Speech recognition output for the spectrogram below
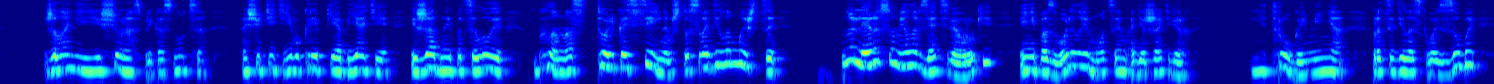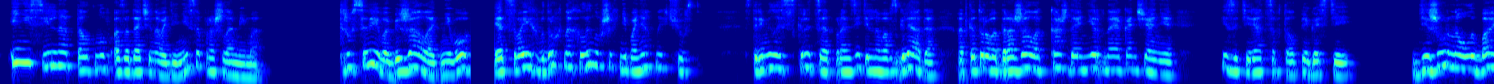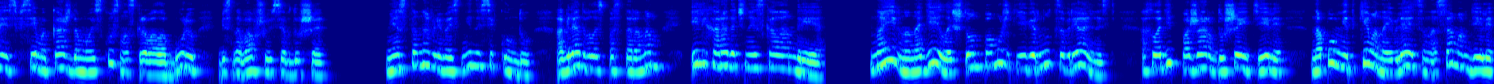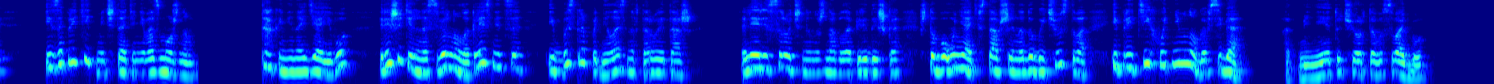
Желание еще раз прикоснуться, ощутить его крепкие объятия и жадные поцелуи было настолько сильным, что сводило мышцы. Но Лера сумела взять себя в руки и не позволила эмоциям одержать верх. «Не трогай меня!» – процедила сквозь зубы и, не сильно оттолкнув озадаченного Дениса, прошла мимо. Трусливо бежала от него и от своих вдруг нахлынувших непонятных чувств. Стремилась скрыться от пронзительного взгляда, от которого дрожало каждое нервное окончание, и затеряться в толпе гостей. Дежурно улыбаясь всем и каждому, искусно скрывала бурю, бесновавшуюся в душе. Не останавливаясь ни на секунду, оглядывалась по сторонам и лихорадочно искала Андрея. Наивно надеялась, что он поможет ей вернуться в реальность, охладит пожар в душе и теле, напомнит, кем она является на самом деле и запретит мечтать о невозможном. Так и не найдя его, решительно свернула к лестнице и быстро поднялась на второй этаж. Лере срочно нужна была передышка, чтобы унять вставшие на дубы чувства и прийти хоть немного в себя. «Отмени эту чертову свадьбу!»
